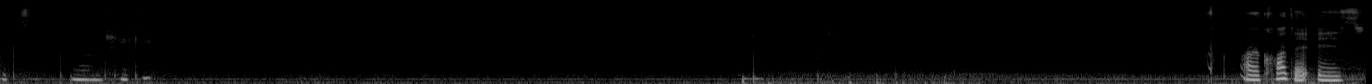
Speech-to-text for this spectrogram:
focusing. A little shaky. Our closet is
